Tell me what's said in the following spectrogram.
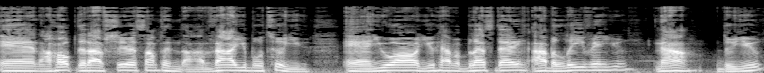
And I hope that I've shared something uh, valuable to you. And you all, you have a blessed day. I believe in you. Now, do you?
